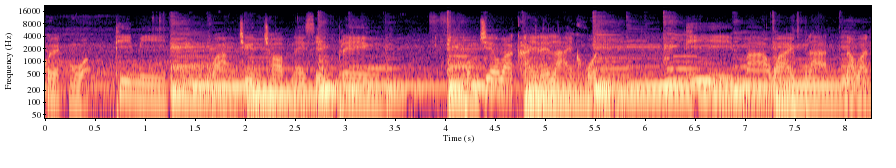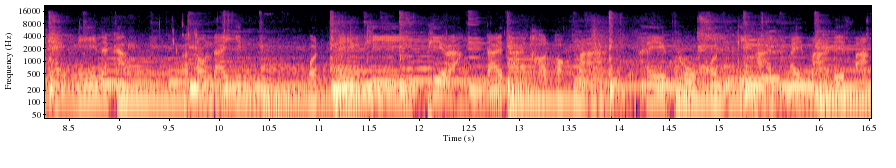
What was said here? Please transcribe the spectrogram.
เปิดหมวกที่มีความชื่นชอบในเสียงเพลง ผมเชื่อว่าใครหลายๆคนที่มาไหว้พระนวัดแห่งนี้นะครับ ก็ต้องได้ยินบทเพลงที่พี่หลังได้ถ่ายทอดออกมา ให้ผู้คนที่ผ่านไปมาได้ฟัง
